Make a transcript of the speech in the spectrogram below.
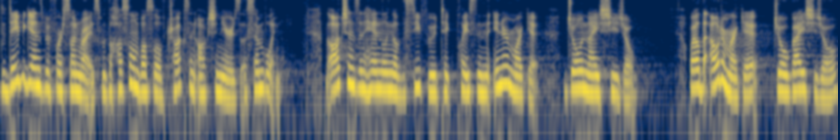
The day begins before sunrise with the hustle and bustle of trucks and auctioneers assembling. The auctions and handling of the seafood take place in the inner market, Jonai Shijo, while the outer market, Jogai Shijo,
